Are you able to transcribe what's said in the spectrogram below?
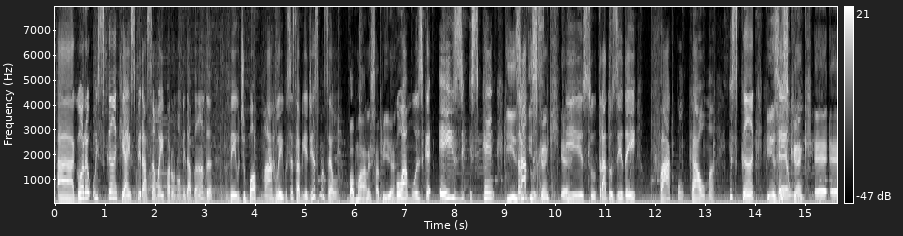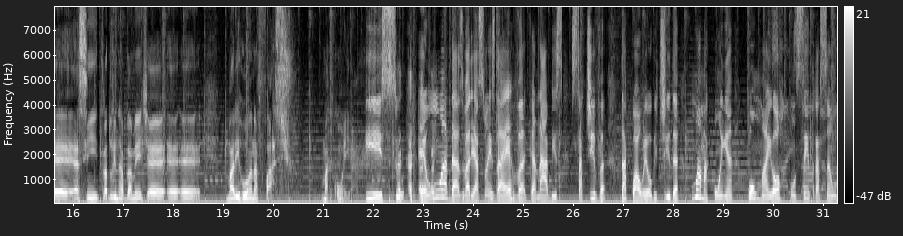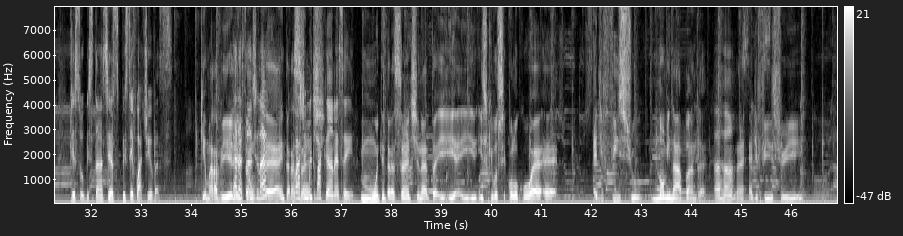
Agora, o Skank, a inspiração aí para o nome da banda, veio de Bob Marley. Você sabia disso, Marcelo? Bob Marley sabia. Com a música Easy Skank. Easy Traduz- Skunk. É. Isso, traduzida aí, vá com calma. Skunk Easy é um- Skunk é, é, é, assim, traduzindo rapidamente, é, é, é marihuana fácil. Maconha. Isso, é uma das variações da erva cannabis sativa, da qual é obtida uma maconha com maior concentração de substâncias psicoativas. Que maravilha. Interessante, então, né? É, Eu interessante. achei muito bacana essa aí. Muito interessante, né? E, e- e isso que você colocou é, é, é difícil nominar a banda, Aham. né? É difícil e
